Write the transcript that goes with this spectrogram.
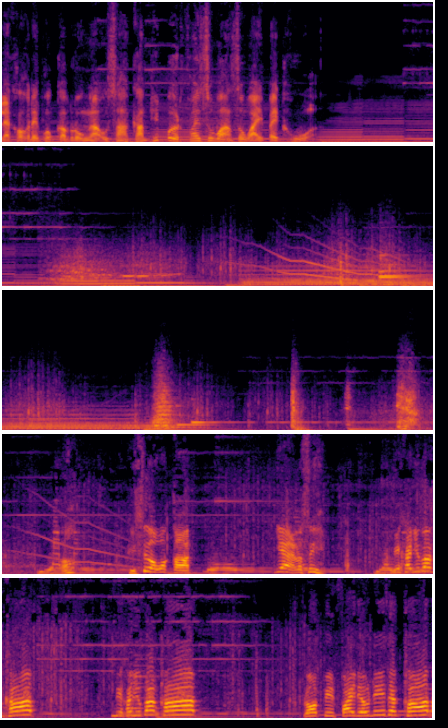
และเขาก็ได้พบกับโรงงานอุตสาหกรรมที่เปิดไฟสว่างไสวัยไปทั่ว ผีเสื้ออวกาศ แย่แล้วสิ มีใครอยู่บ้างครับ มีใครอยู่บ้างครับโปรดปิดไฟเดี๋ยวนี้เถอะครับ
